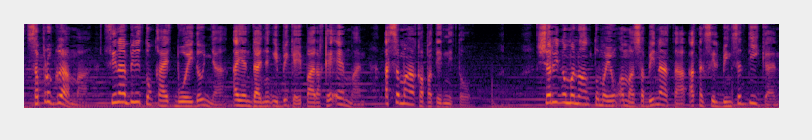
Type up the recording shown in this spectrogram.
Sa programa, sinabi nitong kahit buhay daw niya ay handa niyang ibigay para kay Eman at sa mga kapatid nito. Siya rin umano ang tumayong ama sa binata at nagsilbing sandigan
